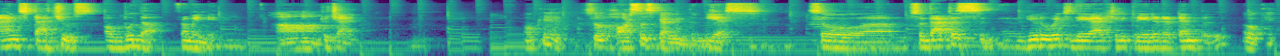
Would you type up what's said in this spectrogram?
and statues of Buddha from India Ah, to China. okay. So horses carried them. Yes. So, uh, so that is due to which they actually created a temple Okay.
